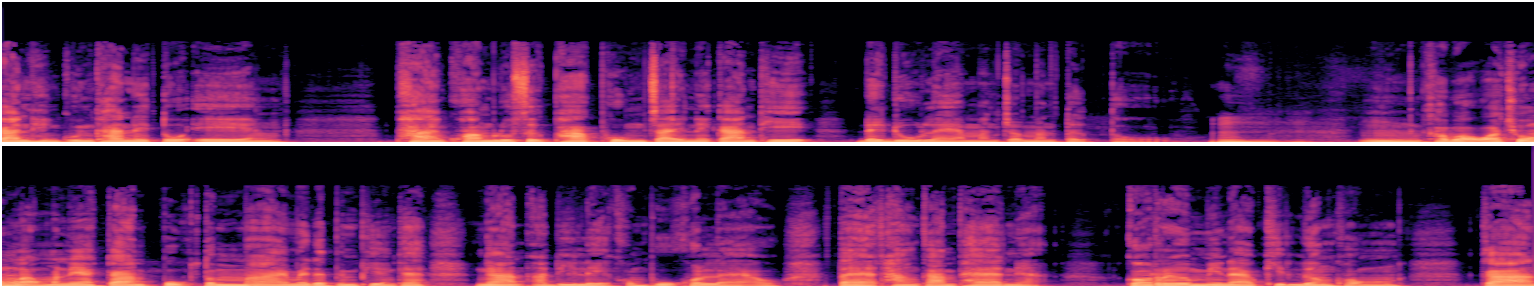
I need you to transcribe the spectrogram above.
การเห็นคุณค่าในตัวเอง ผ่านความรู้สึกภาคภูมิใจในการที่ได้ดูแลมันจนมันเติบโตอืมอืมเขาบอกว่าช่วงหลังมาเนี้ยการปลูกต้นไม้ไม่ได้เป็นเพียงแค่งานอดิเรกของผู้คนแล้ว แต่ทางการแพทย์เนี่ยก็เริ่มมีแนวคิดเรื่องของการ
